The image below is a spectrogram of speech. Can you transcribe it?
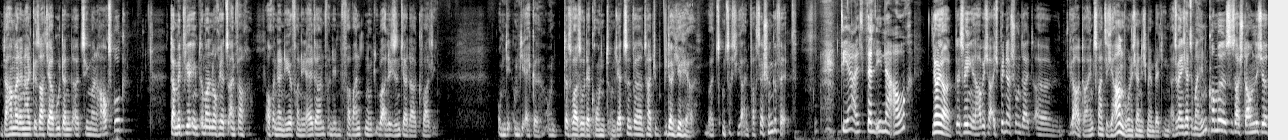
Und da haben wir dann halt gesagt, ja gut, dann äh, ziehen wir nach Augsburg damit wir eben immer noch jetzt einfach auch in der Nähe von den Eltern, von den Verwandten und überall, die sind ja da quasi um die, um die Ecke. Und das war so der Grund. Und jetzt sind wir halt wieder hierher, weil es uns hier einfach sehr schön gefällt. Dir als Berliner auch? Ja, ja, deswegen habe ich ja, ich bin ja schon seit äh, ja, 23 Jahren wohne ich ja nicht mehr in Berlin. Also wenn ich jetzt mal hinkomme, ist es Erstaunliche,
